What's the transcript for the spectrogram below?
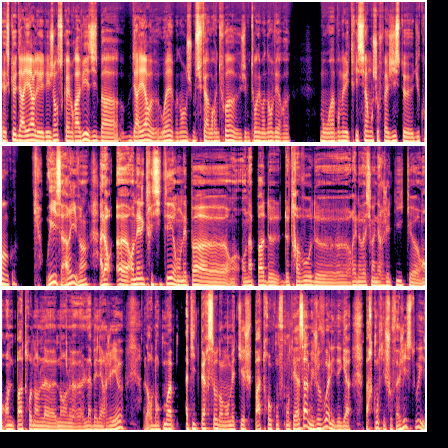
Est-ce que derrière les, les gens sont quand même ravis et se disent bah derrière, euh, ouais, maintenant je me suis fait avoir une fois, euh, je vais me tourner maintenant vers mon, mon électricien, mon chauffagiste du coin quoi? Oui, ça arrive. Hein. Alors, euh, en électricité, on n'est pas, euh, on- n'a pas de, travaux de rénovation énergétique. euh, On rentre pas trop dans le, label RGE. Alors donc moi, à titre perso, dans mon métier, je suis pas trop confronté à ça, mais je vois les dégâts. Par contre, les chauffagistes, oui,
